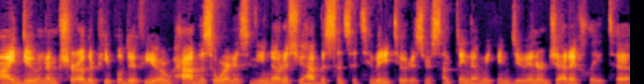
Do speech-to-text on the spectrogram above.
I do, and I'm sure other people do, if you have this awareness, if you notice you have the sensitivity to it, is there something that we can do energetically to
